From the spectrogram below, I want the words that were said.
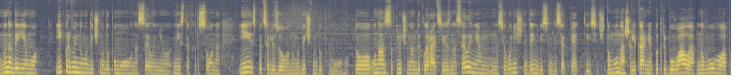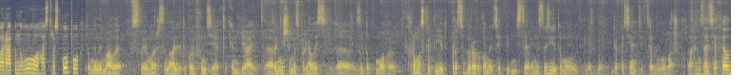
Ми надаємо і первинну медичну допомогу населенню міста Херсона, і спеціалізовану медичну допомогу. То у нас заключено декларації з населенням на сьогоднішній день 85 тисяч. Тому наша лікарня потребувала нового апарату, нового гастроскопу. Ми не мали в своєму арсеналі такої функції, як NBI. Раніше ми справлялись е, за допомогою хромоскопії. Процедура виконується під місцеву анестезію, тому якби для пацієнтів це було важко. Організація HELP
